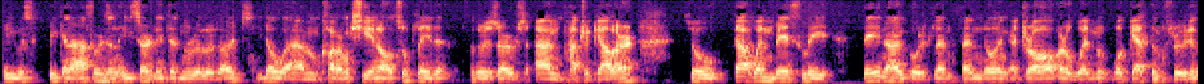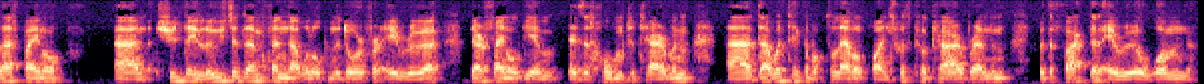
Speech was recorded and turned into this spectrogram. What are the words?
he was speaking afterwards, and he certainly didn't rule it out. You know, um, Conor McShane also played it for the reserves, and Patrick Gallagher. So that win basically, they now go to Glenfin knowing a draw or a win will get them through to that final. And should they lose to Glenfin, that will open the door for Ardara. Their final game is at home to Termon. Uh, that would take them up to level points with Kilcar, Brendan. But the fact that Ardara won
